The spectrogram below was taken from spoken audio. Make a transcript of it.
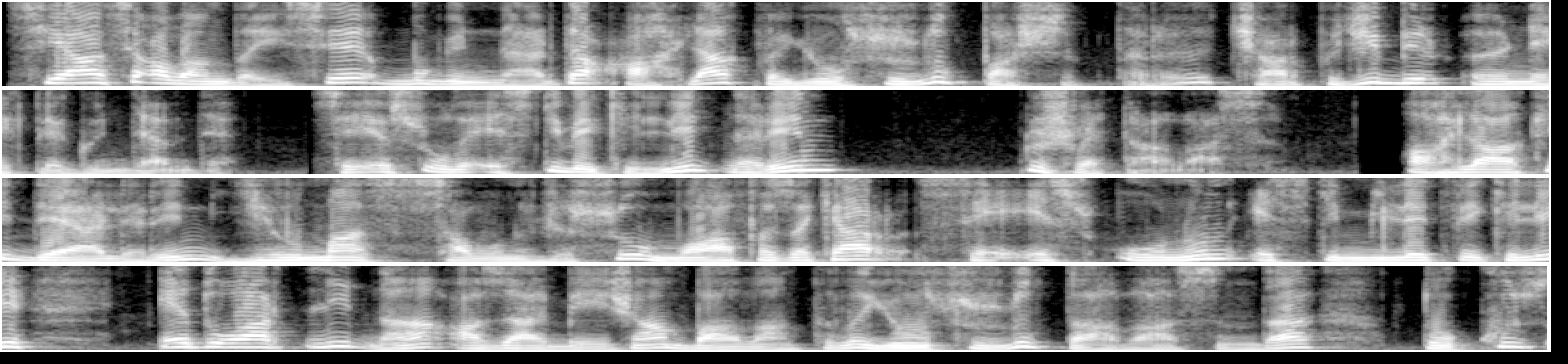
Siyasi alanda ise bugünlerde ahlak ve yolsuzluk başlıkları çarpıcı bir örnekle gündemde. CSU'lu eski vekil Lindner'in rüşvet davası. Ahlaki değerlerin yılmaz savunucusu muhafazakar CSU'nun eski milletvekili Eduard Lindner Azerbaycan bağlantılı yolsuzluk davasında 9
